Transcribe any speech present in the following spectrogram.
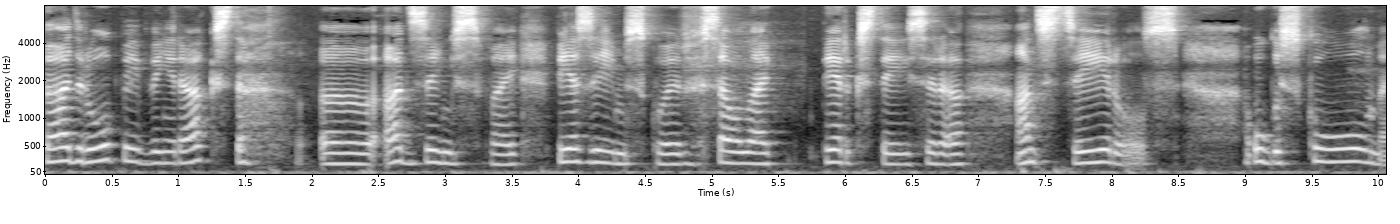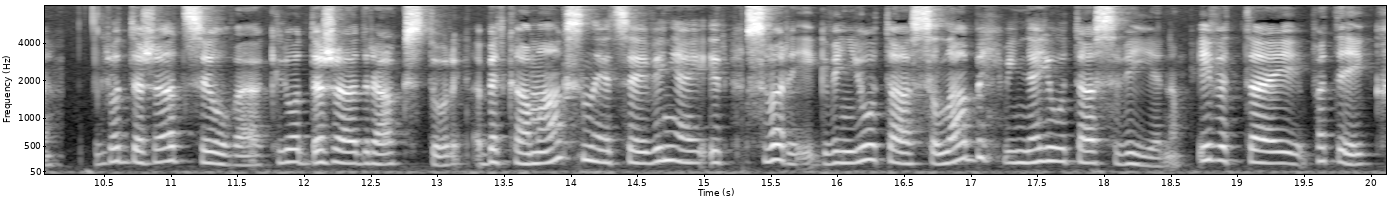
Kādu rūpību viņa raksta uh, atziņas vai piezīmes, ko ir savulaik pierakstījis ir, uh, Ants Cīruls, Ugas Kulme ļoti dažādi cilvēki, ļoti dažādi raksturi. Bet kā māksliniecei viņai ir svarīgi. Viņa jūtās labi, viņa nejūtās viena. Ivetai patīk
